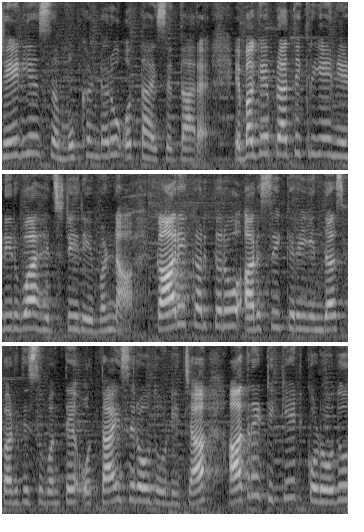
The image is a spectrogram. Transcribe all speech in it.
ಜೆಡಿಎಸ್ ಮುಖಂಡರು ಒತ್ತಾಯಿಸಿದ್ದಾರೆ. ಈ ಬಗ್ಗೆ ಪ್ರತಿಕ್ರಿಯೆ ನೀಡಿರುವ ಎಚ್ ಡಿ ರೇವಣ್ಣ, ಕಾರ್ಯಕರ್ತರು ಅರಸೀಕೆರೆಯಿಂದ ಸ್ಪರ್ಧಿಸುವಂತೆ ಒತ್ತಾಯಿಸಿರೋದು ನಿಜ, ಆದರೆ ಟಿಕೆಟ್ ಕೊಡೋದು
